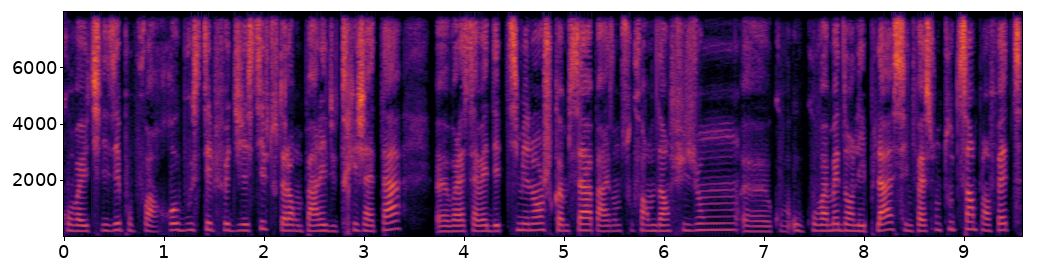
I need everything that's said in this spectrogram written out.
qu'on va utiliser pour pouvoir rebooster le feu digestif. Tout à l'heure, on parlait du trijata. Euh, voilà, ça va être des petits mélanges comme ça, par exemple sous forme d'infusion, euh, ou qu'on va mettre dans les plats. C'est une façon toute simple, en fait,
